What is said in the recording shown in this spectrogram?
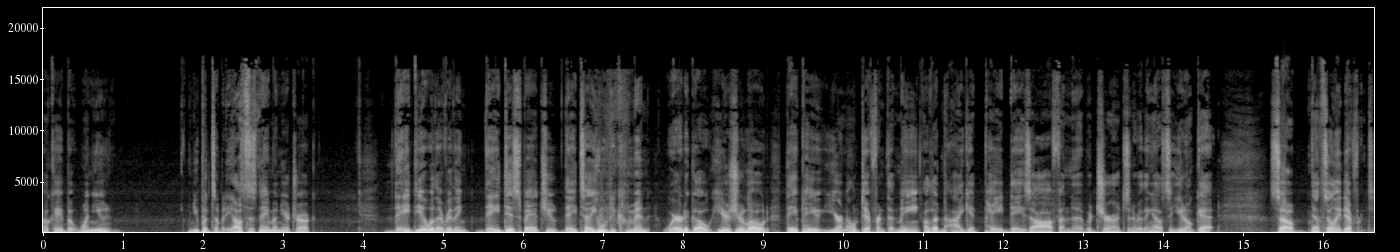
Okay, but when you when you put somebody else's name on your truck, they deal with everything. They dispatch you. They tell you when to come in, where to go. Here's your load. They pay you. You're no different than me, other than I get paid days off and the insurance and everything else that you don't get. So that's the only difference,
